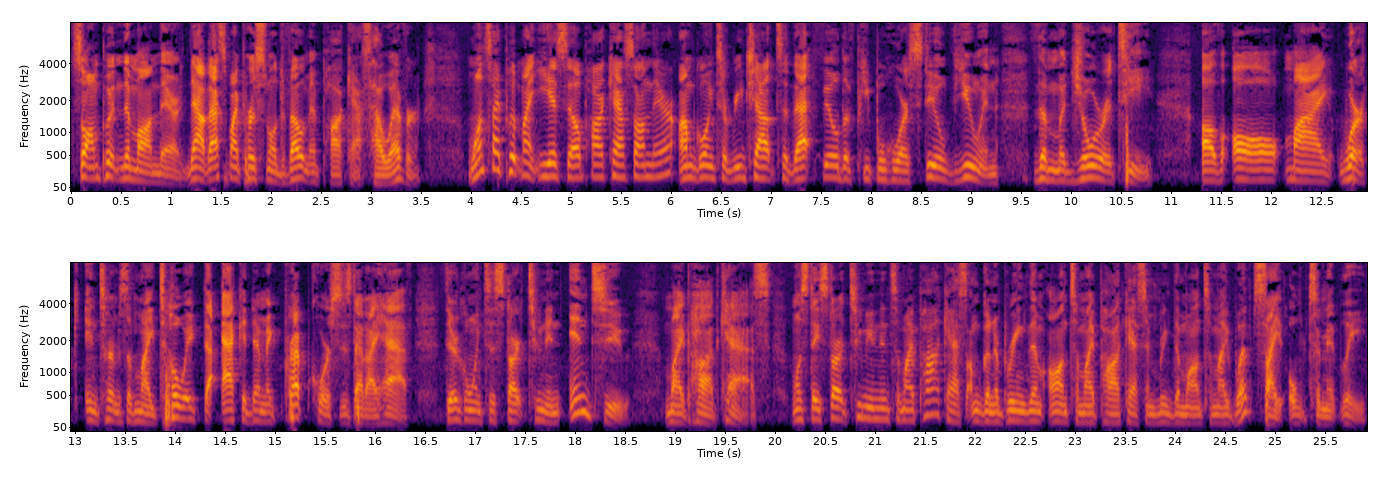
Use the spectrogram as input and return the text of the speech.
So I'm putting them on there. Now, that's my personal development podcast. However, once I put my ESL podcast on there, I'm going to reach out to that field of people who are still viewing the majority of all my work in terms of my TOEIC, the academic prep courses that I have. They're going to start tuning into my podcast. Once they start tuning into my podcast, I'm going to bring them onto my podcast and bring them onto my website ultimately.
